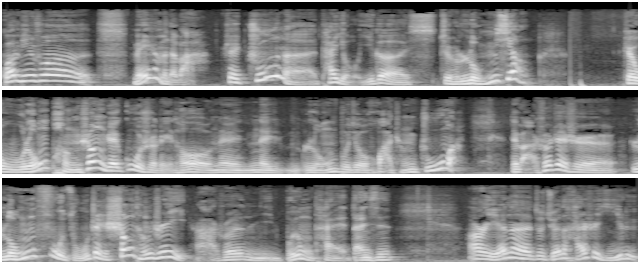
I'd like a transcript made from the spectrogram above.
关平说没什么的吧。这猪呢，它有一个就是龙象，这五龙捧圣这故事里头，那那龙不就化成猪嘛，对吧？说这是龙富足，这是升腾之意啊。说你不用太担心。二爷呢就觉得还是疑虑，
